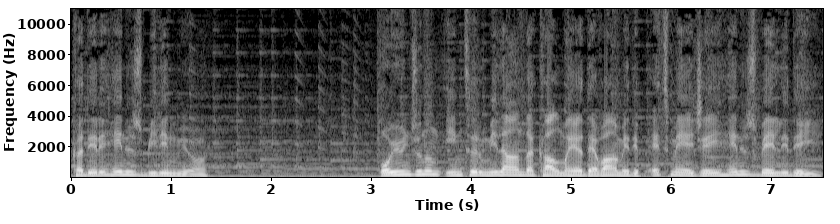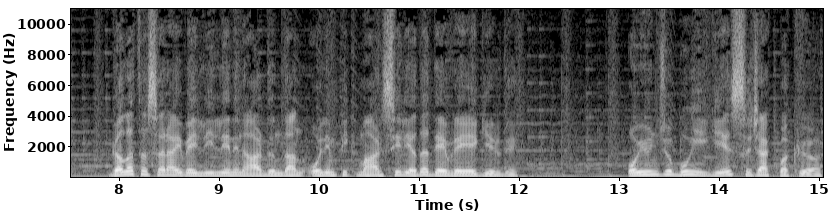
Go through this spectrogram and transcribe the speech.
kaderi henüz bilinmiyor. Oyuncunun Inter Milan'da kalmaya devam edip etmeyeceği henüz belli değil. Galatasaray ve Lille'nin ardından Olimpik Marsilya'da devreye girdi. Oyuncu bu ilgiye sıcak bakıyor.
